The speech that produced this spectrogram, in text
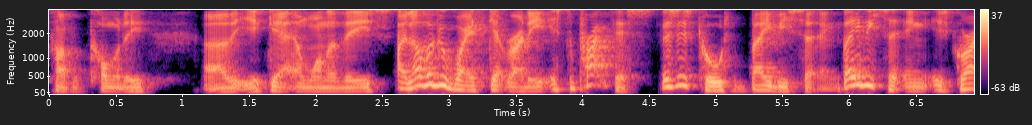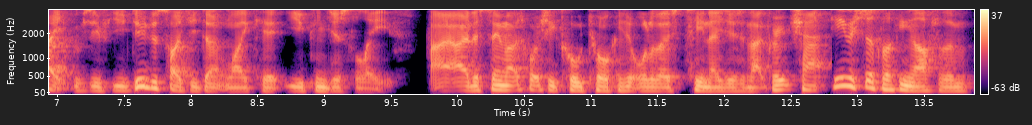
type of comedy uh, that you get in one of these. Another good way to get ready is to practice. This is called babysitting. Babysitting is great because if you do decide you don't like it, you can just leave. I, I'd assume that's what she called talking to all of those teenagers in that group chat. He was just looking after them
